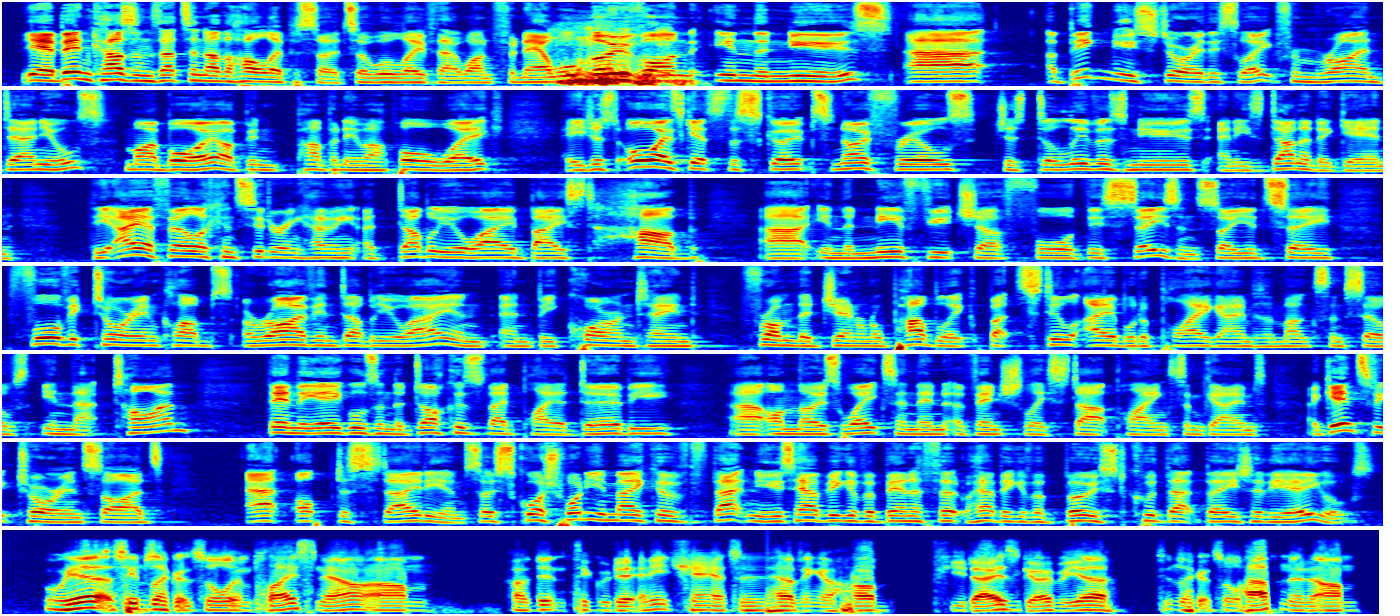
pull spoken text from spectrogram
yeah, Ben Cousins, that's another whole episode, so we'll leave that one for now. We'll move on in the news. Uh, a big news story this week from Ryan Daniels, my boy. I've been pumping him up all week. He just always gets the scoops, no frills, just delivers news, and he's done it again. The AFL are considering having a WA based hub uh, in the near future for this season. So you'd see four Victorian clubs arrive in WA and, and be quarantined from the general public, but still able to play games amongst themselves in that time. Then the Eagles and the Dockers, they'd play a derby uh, on those weeks and then eventually start playing some games against Victorian sides at Optus Stadium. So, Squash, what do you make of that news? How big of a benefit, how big of a boost could that be to the Eagles? Well, yeah, it seems like it's all in place now. Um, I didn't think we'd have any chance of having a hub a few days ago, but yeah, seems like it's all happening. Um,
